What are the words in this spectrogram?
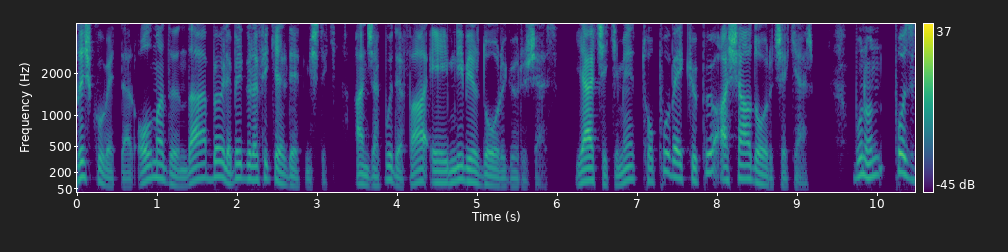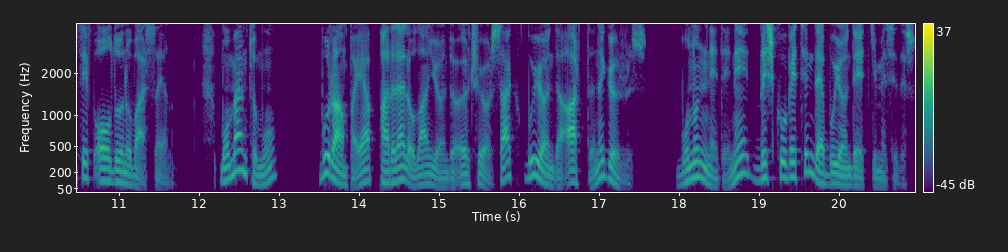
Dış kuvvetler olmadığında böyle bir grafik elde etmiştik. Ancak bu defa eğimli bir doğru göreceğiz. Yer çekimi topu ve küpü aşağı doğru çeker. Bunun pozitif olduğunu varsayalım. Momentumu bu rampaya paralel olan yönde ölçüyorsak bu yönde arttığını görürüz. Bunun nedeni dış kuvvetin de bu yönde etkimesidir.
